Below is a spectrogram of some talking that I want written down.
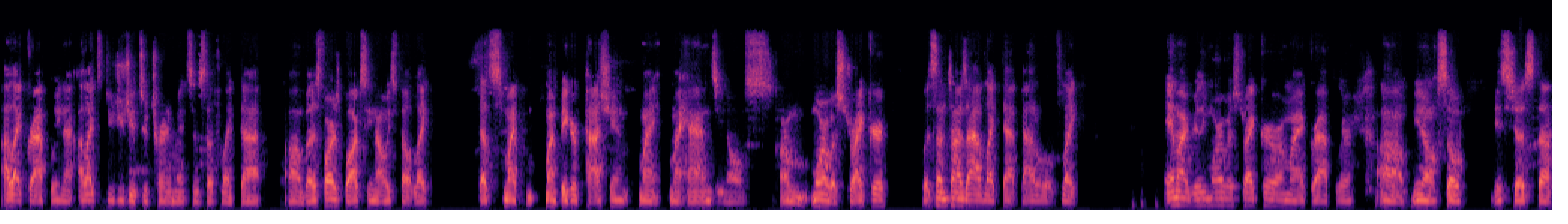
I like grappling. I, I like to do jujitsu tournaments and stuff like that. Uh, but as far as boxing, I always felt like that's my my bigger passion. My my hands, you know, I'm more of a striker. But sometimes I have like that battle of like am I really more of a striker or am I a grappler? Um, you know, so it's just uh,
